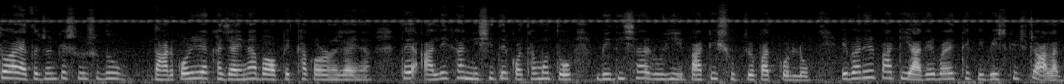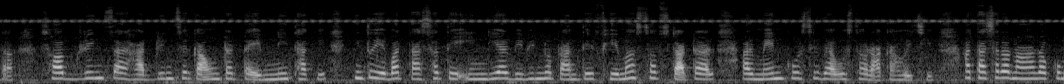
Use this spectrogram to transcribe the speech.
তো আর এতজনকে শুধু শুধু দাঁড় করিয়ে রাখা যায় না বা অপেক্ষা করানো যায় না। তাই আলী খান নিশিতের কথা মতো বিদিশা রুহি পার্টির সূত্রপাত করল। এবারের পার্টি আগের বারের থেকে বেশ কিছুটা আলাদা। সফট ড্রিঙ্কস আর হার্ড ড্রিঙ্কসের কাউন্টারটা এমনিই থাকে, কিন্তু এবার তার সাথে ইন্ডিয়ার বিভিন্ন প্রান্তের ফেমাস সব স্টার্টার আর মেন কোর্সের ব্যবস্থাও রাখা হয়েছে। আর তাছাড়া নানা রকম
